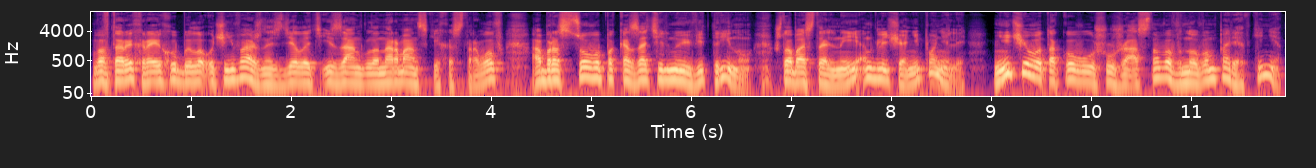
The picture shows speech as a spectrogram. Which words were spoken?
Во-вторых, Рейху было очень важно сделать из англо-нормандских островов образцово-показательную витрину, чтобы остальные англичане поняли, ничего такого уж ужасного в новом порядке нет.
